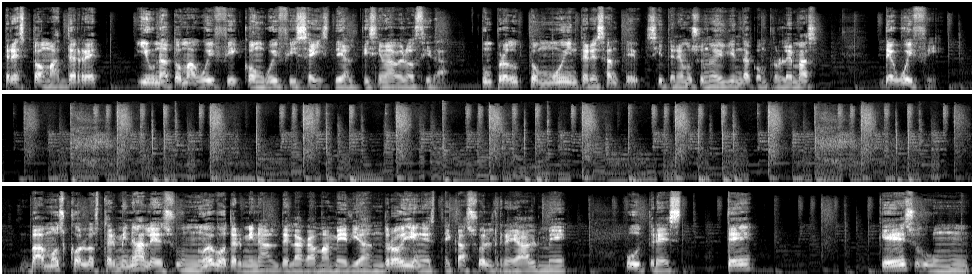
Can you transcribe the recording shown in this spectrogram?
tres tomas de red y una toma Wi-Fi con Wi-Fi 6 de altísima velocidad un producto muy interesante si tenemos una vivienda con problemas de Wi-Fi. Vamos con los terminales, un nuevo terminal de la gama media Android, en este caso el Realme U3T, que es un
